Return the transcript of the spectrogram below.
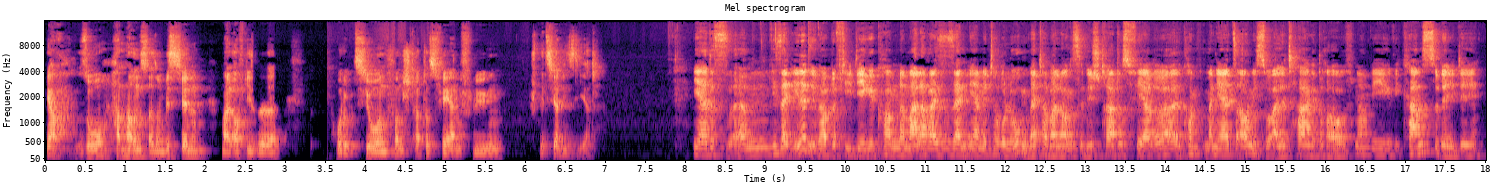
ja, so haben wir uns also ein bisschen mal auf diese Produktion von Stratosphärenflügen spezialisiert. Ja, das, ähm, wie seid ihr denn überhaupt auf die Idee gekommen? Normalerweise senden ja Meteorologen Wetterballons in die Stratosphäre. Kommt man ja jetzt auch nicht so alle Tage drauf. Ne? Wie, wie kam es zu der Idee?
